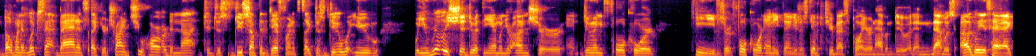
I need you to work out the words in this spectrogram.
But when it looks that bad, it's like you're trying too hard to not to just do something different. It's like just do what you what you really should do at the end when you're unsure and doing full court heaves or full court anything is just give it to your best player and have him do it. And that was ugly as heck.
